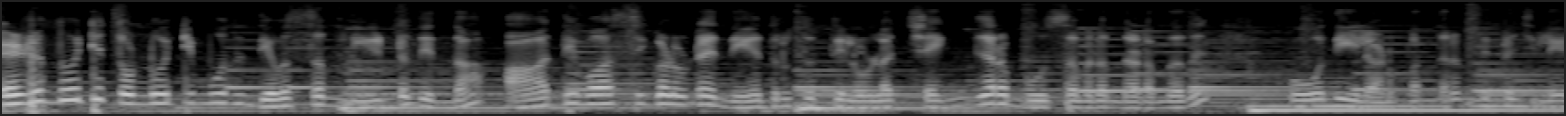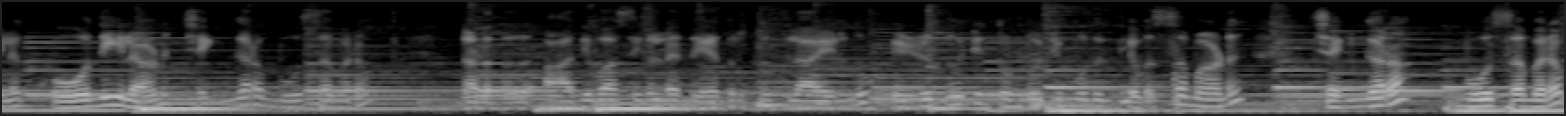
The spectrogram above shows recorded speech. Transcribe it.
എഴുന്നൂറ്റി തൊണ്ണൂറ്റി മൂന്ന് ദിവസം നീണ്ടുനിന്ന ആദിവാസികളുടെ നേതൃത്വത്തിലുള്ള ചെങ്ങറ ഭൂസമരം നടന്നത് കോന്നിയിലാണ്. പത്തനംതിട്ട ജില്ലയിലെ കോന്നിയിലാണ് ചെങ്ങറ ഭൂസമരം നടന്നത്. ആദിവാസികളുടെ നേതൃത്വത്തിലായിരുന്നു എഴുന്നൂറ്റി തൊണ്ണൂറ്റി മൂന്ന് ദിവസമാണ് ചെങ്ങറ ഭൂസമരം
